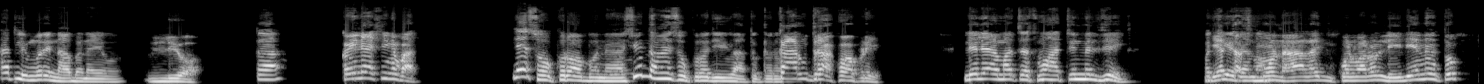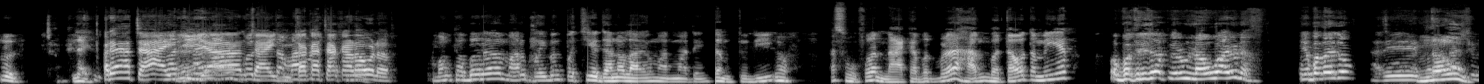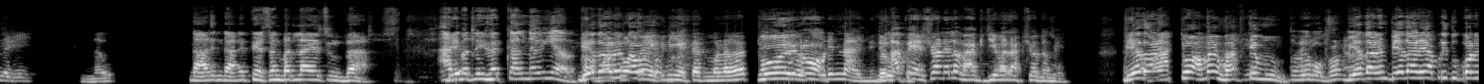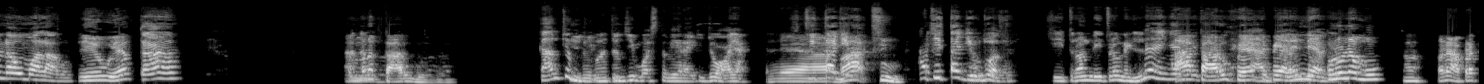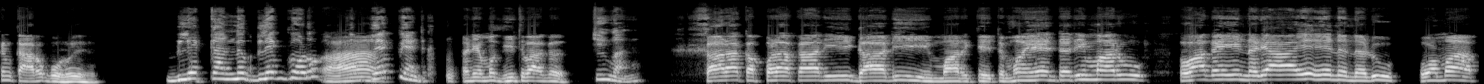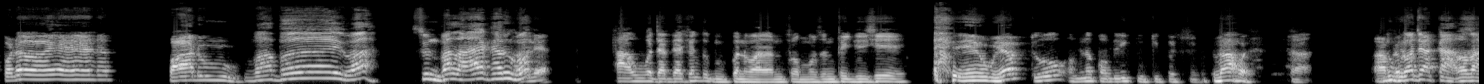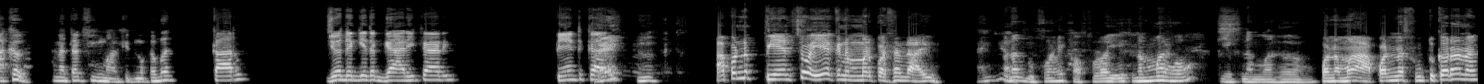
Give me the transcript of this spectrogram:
આટલી ઉંમરે ના બનાવ્યો લ્યો. તા કઈ નાસી ને વાત? લે છોકરો બને. શું તમે છોકરો જેવી વાતો કરો? કારું જ રાખો આપણે લે લે અમાર ચશ્મો હાચવીને મેલજે. ચશ્મો ના લઈ કોણ વાળો લઈ લે ને તો અરે આ ચા આવી ગઈ યાર ચા આવી ગઈ. કાકા ચા કાઢો ને. મને ખબર મારો ભાઈબંધ પચીસ હજાર નો લાવ્યો મારા માટે. ધમતુજી આ સોફા ના ખબર પડે સારું બતાવો તમે યાર. ભત્રીજા પેલું નવું આવ્યું ને એ બતાવી દો નવું? નવ? દાડે ને દાડે ફેશન બદલાય છું બા. આજ બદલાઈ હોત કાલ નવી આવે. બે દાડે એક ની એક જ મળે. દીધો. આ પહેરશો એટલે વાઘ જેવા લાગશો તમે. બે દાડે તો અમે વાત કે હું? બે દાડે ને બે દાડે આપડી દુકાને નવો માલ આવો. એવું એમ? તા. અને મને કારું બોલવું કાલ ચમ બીજી મસ્ત વેરાયટી જો આયા. ચિત્તા શું? આ ચિત્તા જેવું તો હતું ચિત્રણ બીત્રણ આ કારું પેન્ટ પહેરીને નીકળું ને હું. અને આપડે કઈ કારો ઘોડો છે. બ્લેક કાર ને બ્લેક ઘોડો? હા. Black pant? અને એમાં ગીત વાગે. કેવું વાગે? કાળા કપડા કારી ગાડી માર્કેટમાં એન્ટરી મારું. વાગે નડ્યા એન ને નડું હોમાં પડે એન પાડું. વાહ ભાઈ વાહ. સુન ભા લાયા ખરું હો આવું બધા દેશે ને તો દુકાન વાળાનું પ્રમોશન થઈ જશે એવું એમ? તો અમને પબ્લિક તૂટી પડશે. ના હોય. લુગડો જ કાળો રાખ. અને અત્યારે શું માર્કેટમાં ખબર? કારું. જો જગ્યાએ તો ગાડી કાઢી. પેન્ટ કાઢી. આપણને પેન્ટ તો એક નંબર પસંદ આવ્યું. અને દુકાને કપડો એક નંબર હો. એક નંબર હો. પણ આમાં આપણને શૂટ કરે ને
